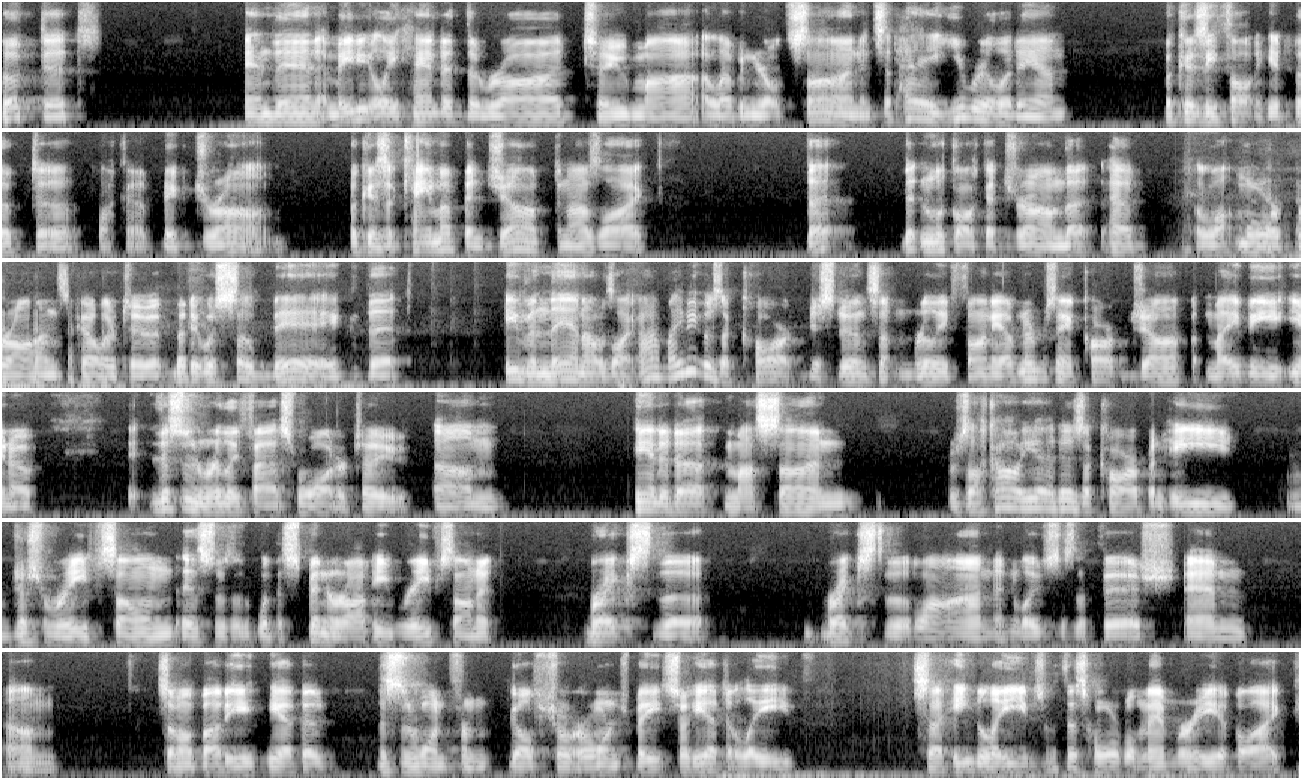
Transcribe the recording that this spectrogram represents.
hooked it, and then immediately handed the rod to my 11 year old son and said, Hey, you reel it in because he thought he had hooked a like a big drum because it came up and jumped. And I was like, That didn't look like a drum. That had a lot more bronze color to it, but it was so big that even then I was like, oh, maybe it was a carp just doing something really funny. I've never seen a carp jump, but maybe, you know, this is in really fast water too. Um, he ended up, my son was like, oh, yeah, it is a carp. And he just reefs on this was with a spinning rod. He reefs on it, breaks the breaks the line and loses the fish. And um, so my buddy, he had to. This is one from Gulf Shore or Orange Beach, so he had to leave. So he leaves with this horrible memory of like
